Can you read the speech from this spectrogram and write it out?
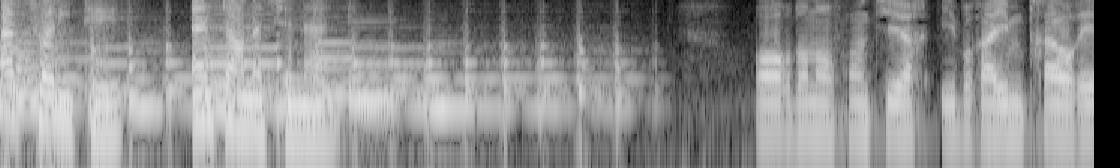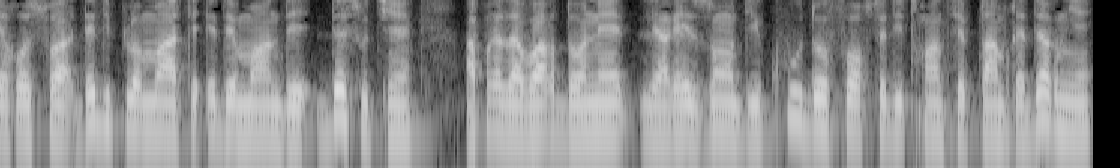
Actualité internationale. Hors de nos frontières, Ibrahim Traoré reçoit des diplomates et demande des soutiens. Après avoir donné les raisons du coup de force du 30 septembre dernier,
